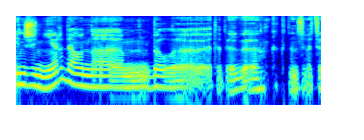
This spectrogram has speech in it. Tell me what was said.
инженер, да, он был, этот, как это называется,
